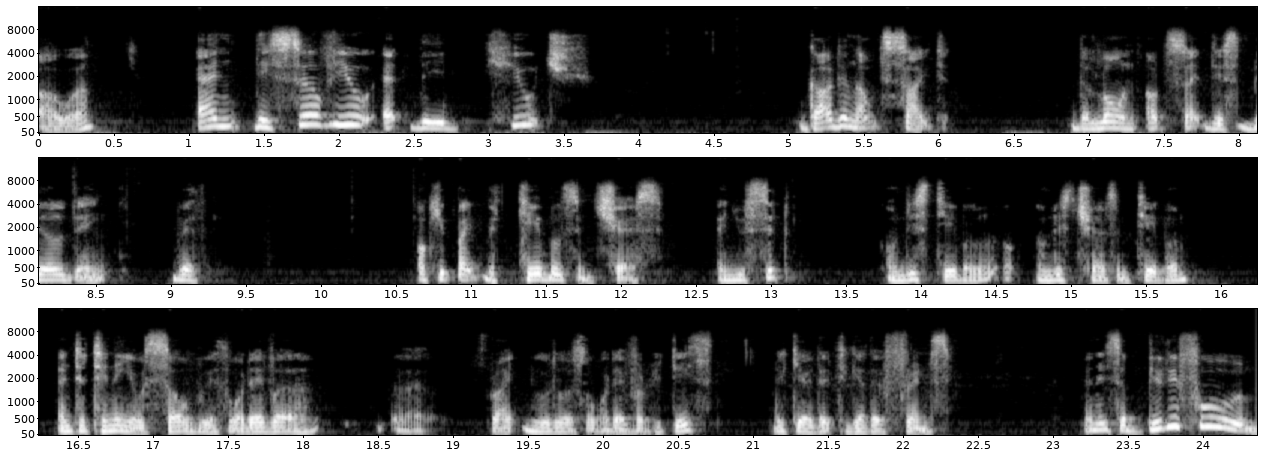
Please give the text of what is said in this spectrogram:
hour, and they serve you at the huge garden outside, the lawn outside this building, with occupied with tables and chairs, and you sit on this table, on these chairs and table, entertaining yourself with whatever uh, fried noodles or whatever it is, together together with friends. And it's a beautiful,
